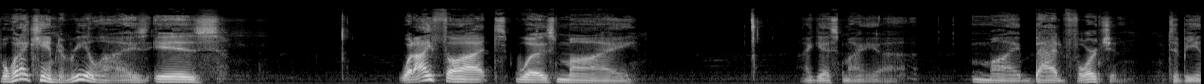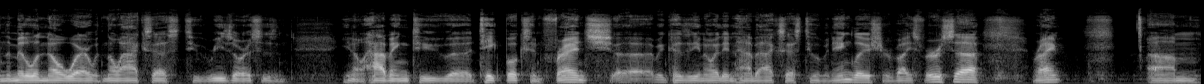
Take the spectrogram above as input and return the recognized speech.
But what I came to realize is what I thought was my, I guess my uh, my bad fortune to be in the middle of nowhere with no access to resources and you know, having to uh, take books in French uh, because you know I didn't have access to them in English or vice versa, right? Um,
